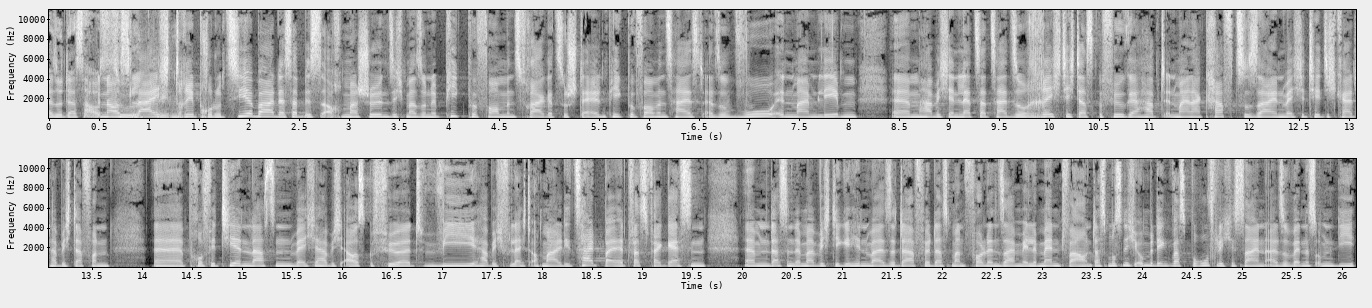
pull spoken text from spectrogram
Also das Genau, ist leicht reproduzierbar. Deshalb ist es auch immer schön, sich mal so eine Peak-Performance-Frage zu stellen. Peak-Performance heißt also, wo in meinem Leben ähm, habe ich in letzter Zeit so richtig das Gefühl gehabt, in meiner Kraft zu sein? Welche Tätigkeit habe ich davon äh, profitieren lassen? Welche habe ich ausgeführt? Wie habe ich vielleicht auch mal die Zeit bei etwas vergessen? Ähm, das sind immer wichtige Hinweise dafür, dass man voll in seinem Element war. Und das muss nicht unbedingt was Berufliches sein. Also wenn es um die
